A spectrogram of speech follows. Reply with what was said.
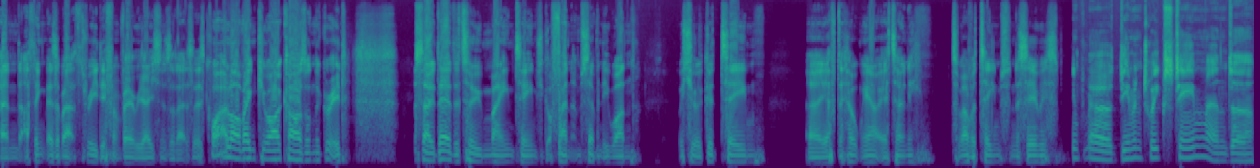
and I think there's about three different variations of that. So there's quite a lot of NQR cars on the grid. So they're the two main teams. You've got Phantom 71, which are a good team. Uh, you have to help me out here, Tony. Some other teams from the series. Uh, Demon Tweaks team and uh,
